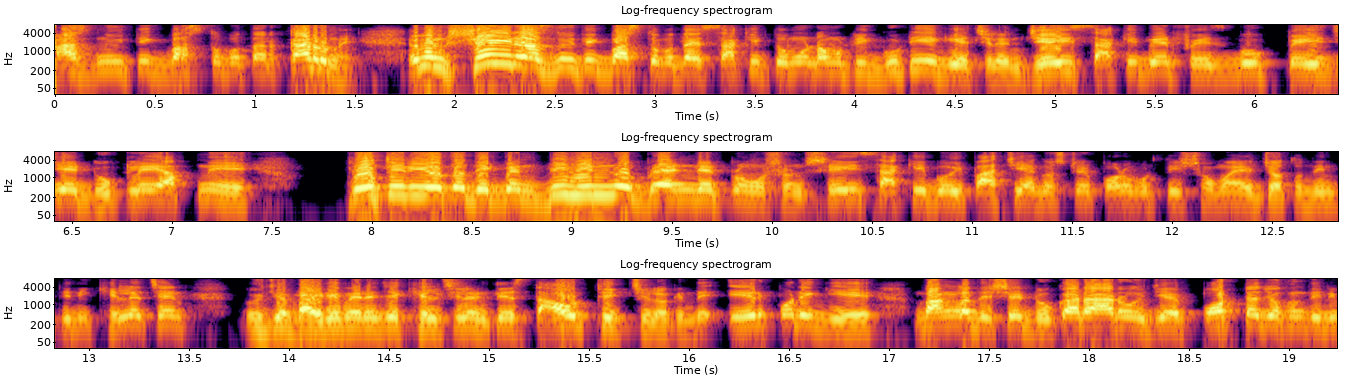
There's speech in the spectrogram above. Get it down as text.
রাজনৈতিক বাস্তবতার কারণে। এবং সেই রাজনৈতিক বাস্তবতায় সাকিব তো মোটামুটি গুটিয়ে গিয়েছিলেন। যেই সাকিবের ফেসবুক পেজে ঢুকলে আপনি প্রতিনিয়ত দেখবেন বিভিন্ন ব্র্যান্ডের প্রমোশন সেই সাকিব ওই পাঁচই আগস্টের পরবর্তী সময়ে যতদিন তিনি খেলেছেন, ওই যে বাইরে বাইরে যে খেলছিলেন টেস্ট তাও ঠিক ছিল। কিন্তু এরপরে গিয়ে বাংলাদেশে ঢোকার আর ওই যে পথটা যখন তিনি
